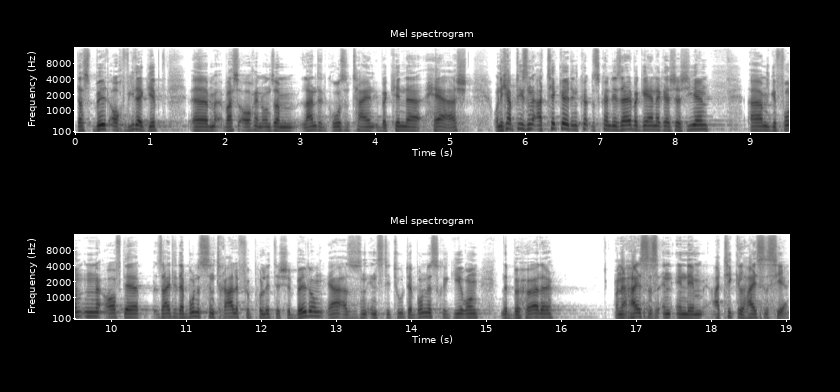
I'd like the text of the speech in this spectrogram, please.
das Bild auch wiedergibt, ähm, was auch in unserem Land in großen Teilen über Kinder herrscht. Und ich habe diesen Artikel, das könnt ihr selber gerne recherchieren, ähm, gefunden auf der Seite der Bundeszentrale für politische Bildung. Ja, also es ist ein Institut der Bundesregierung, eine Behörde. Und da heißt es in, in dem Artikel heißt es hier:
